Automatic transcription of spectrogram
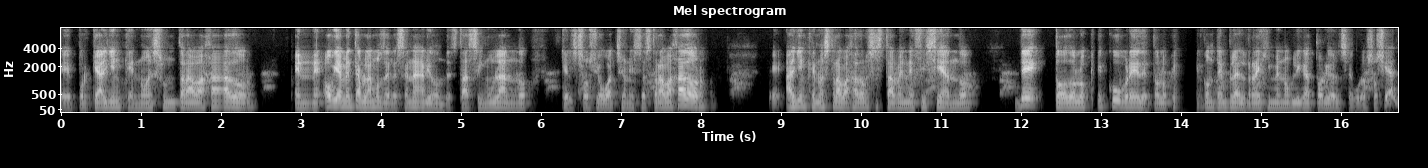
eh, porque alguien que no es un trabajador, en, obviamente hablamos del escenario donde está simulando que el socio o accionista es trabajador, eh, alguien que no es trabajador se está beneficiando de todo lo que cubre, de todo lo que contempla el régimen obligatorio del seguro social.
